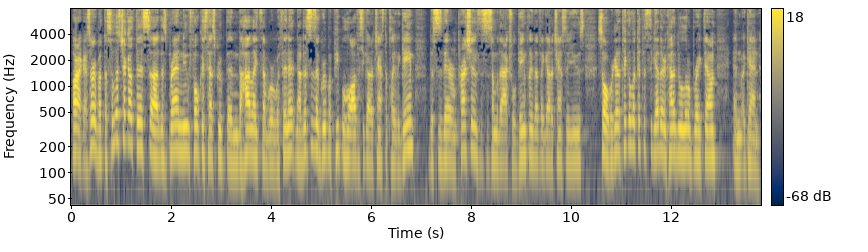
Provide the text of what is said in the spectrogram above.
All right, guys, sorry about that. So let's check out this uh, this brand new focus test group and the highlights that were within it. Now, this is a group of people who obviously got a chance to play the game. This is their impressions. This is some of the actual gameplay that they got a chance to use. So we're going to take a look at this together and kind of do a little breakdown. And again,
